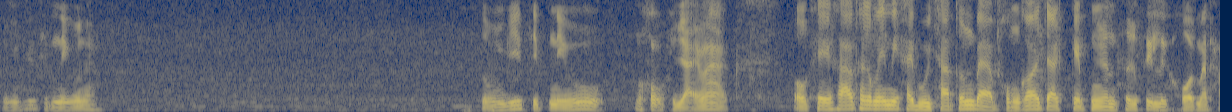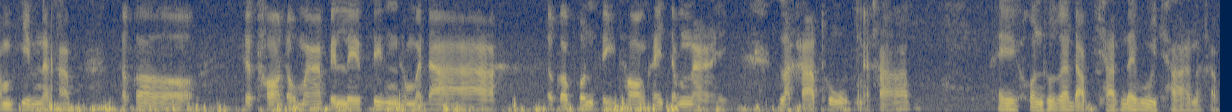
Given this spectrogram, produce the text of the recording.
สูงยี่สิบนิ้วนะ สูงยี่สิบนิ้ว โอ้โหใหญ่มาก โอเคครับ ถ้าไม่มีใครบูชาต้นแบบ ผมก็จะเก็บเงินซื้อซิลิโคนมาทำพิมพ์นะครับ แล้วก็จะถอดออกมาเป็นเรซินธรรมดา แล้วก็พ่นสีทองให้จำหน่ายราคาถูกนะครับ ให้คนทุกระดับชั้นได้บูชานะครับ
